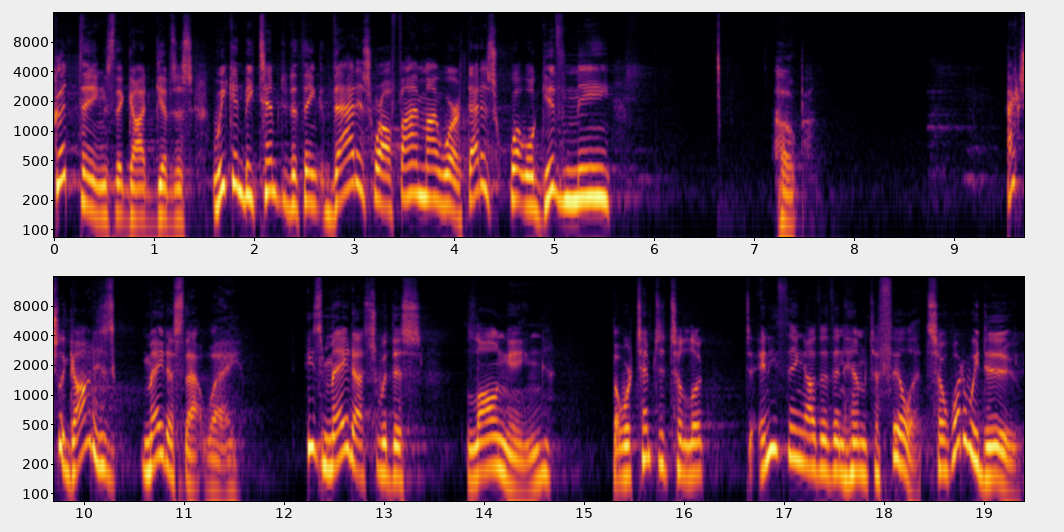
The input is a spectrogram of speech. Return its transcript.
Good things that God gives us. We can be tempted to think that is where I'll find my worth, that is what will give me hope. Actually, God has made us that way. He's made us with this longing but we're tempted to look to anything other than Him to fill it. So, what do we do?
